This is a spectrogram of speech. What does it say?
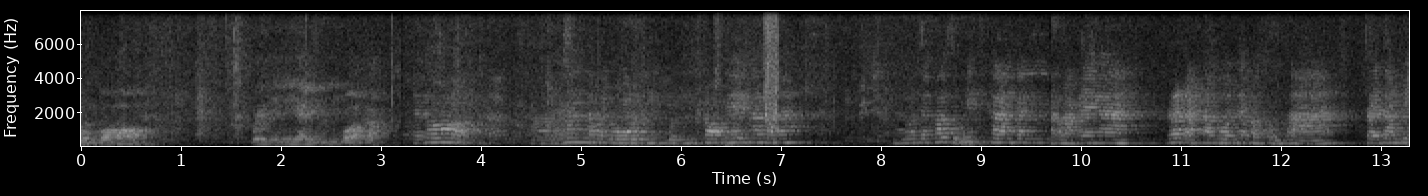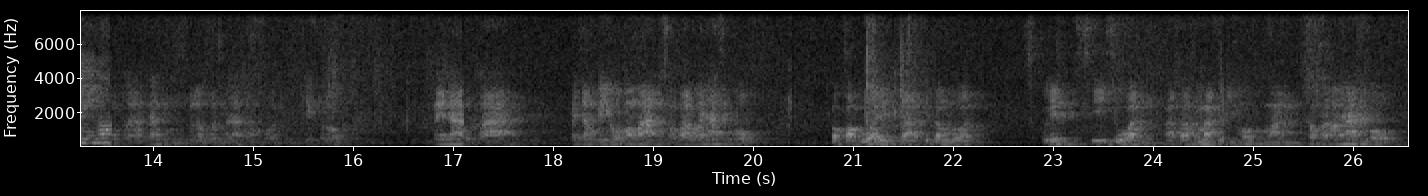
ผมขอมอบเวทีนี้ให้พิธีกรครับ แล้วก็เอ่อท่านธรรมนูญขุนทองเพชรนะคะ เราจะเข้าสู่พิธีการกันสมัครแรงงาน ระดับตำบลจังหวัดสงขลาประจำปีงบสงขลาท่านกุลพลมณธรรมพลที่เคารพในนามสงขลาประจำปีงบประมาณ 2556 ประกอบด้วยจ่าสิบตำรวจฤทธิ์ศรีสุวรรณอาสาสมัครปีงบประมาณ 2556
